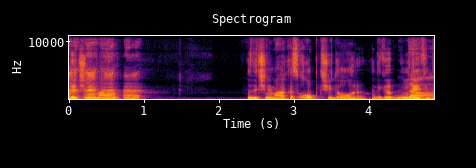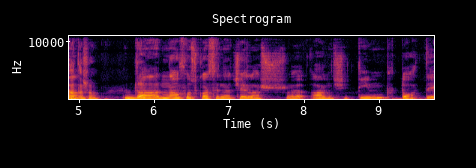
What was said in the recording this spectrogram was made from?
de cinema. De cinema, că sunt 8 și 2 ore. Adică unde da. ai fi dat așa? Da, n-au fost scoase în același uh, an și timp, toate,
